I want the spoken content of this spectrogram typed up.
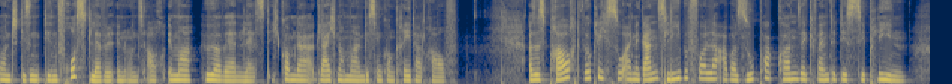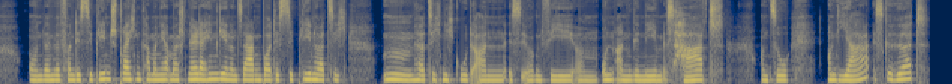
und diesen, den Frustlevel in uns auch immer höher werden lässt. Ich komme da gleich nochmal ein bisschen konkreter drauf. Also es braucht wirklich so eine ganz liebevolle, aber super konsequente Disziplin. Und wenn wir von Disziplin sprechen, kann man ja immer schnell dahin gehen und sagen, boah, Disziplin hört sich, mm, hört sich nicht gut an, ist irgendwie ähm, unangenehm, ist hart und so. Und ja, es gehört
